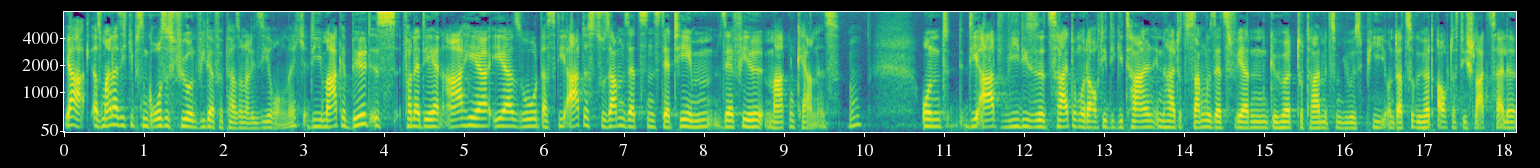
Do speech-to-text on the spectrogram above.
Ja, aus meiner Sicht gibt es ein großes Für und Wider für Personalisierung. Nicht? Die Marke Bild ist von der DNA her eher so, dass die Art des Zusammensetzens der Themen sehr viel Markenkern ist. Ne? Und die Art, wie diese Zeitung oder auch die digitalen Inhalte zusammengesetzt werden, gehört total mit zum USP. Und dazu gehört auch, dass die Schlagzeile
